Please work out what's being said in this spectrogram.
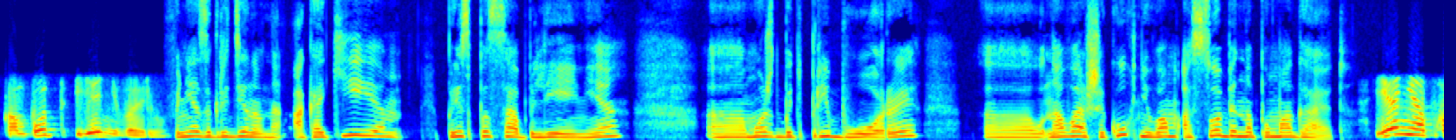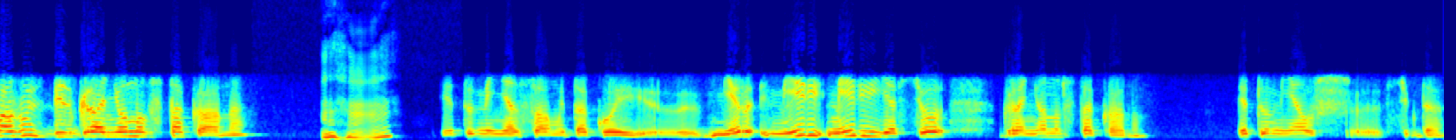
Компот я не варю. Вне Загрединовна, а какие приспособления, э, может быть, приборы э, на вашей кухне вам особенно помогают? Я не обхожусь без граненого стакана. Угу. Это у меня самый такой... э, Мер, мере, меряю я все граненым стаканом. Это у меня уж э, всегда.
